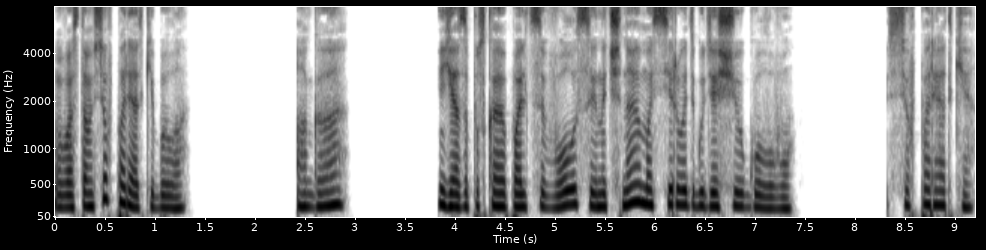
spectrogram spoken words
У вас там все в порядке было? Ага. Я запускаю пальцы в волосы и начинаю массировать гудящую голову. Все в порядке.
